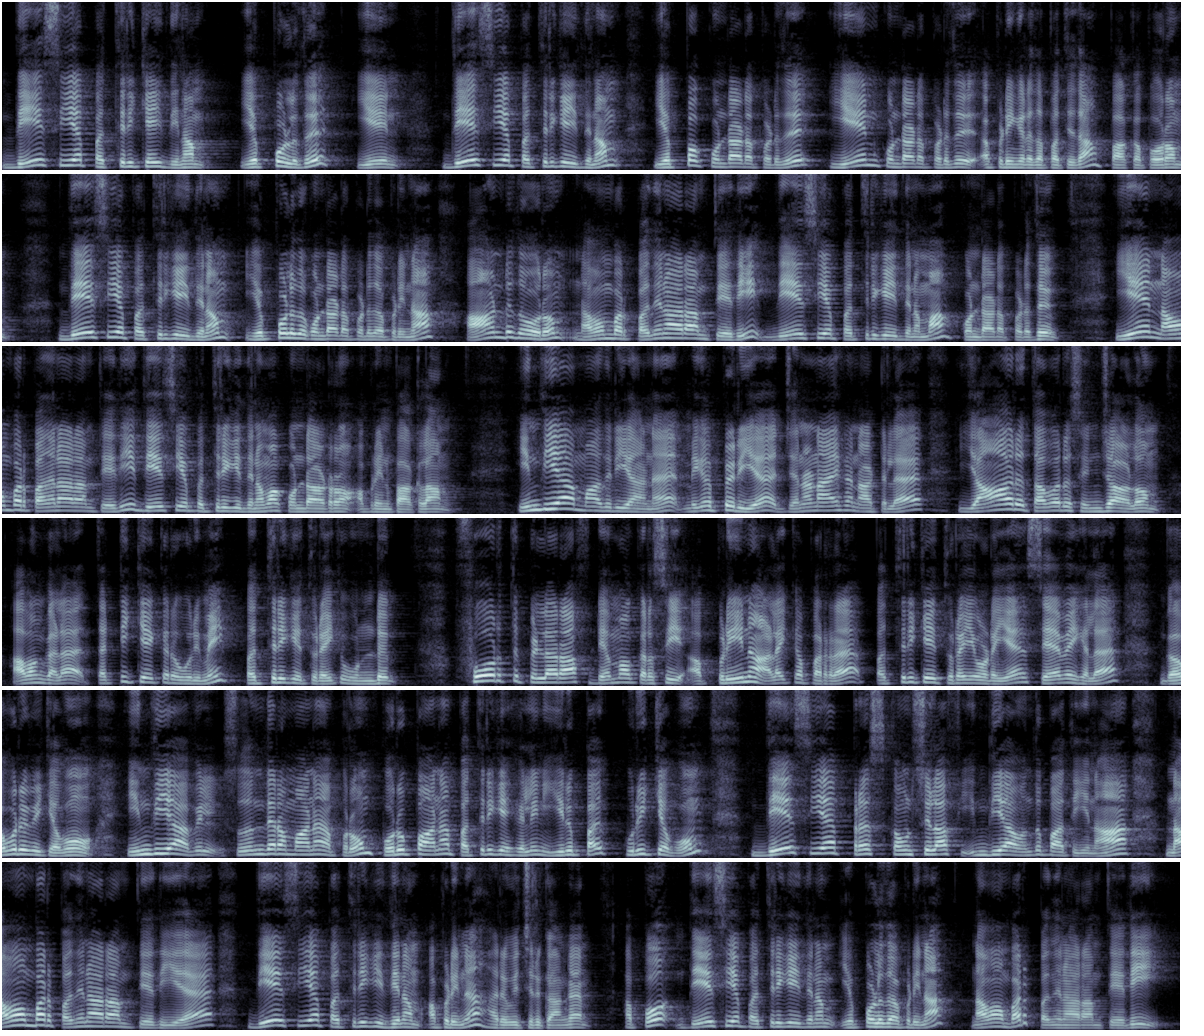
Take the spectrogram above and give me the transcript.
தேசிய பத்திரிகை தினம். எப்பொழுது? ஏன்? தேசிய பத்திரிகை தினம் எப்போ கொண்டாடப்படுது? ஏன் கொண்டாடப்படுது? அப்படிங்கிறத பற்றி தான் பார்க்க போகிறோம் தேசிய பத்திரிகை தினம் எப்பொழுது கொண்டாடப்படுது அப்படின்னா ஆண்டுதோறும் நவம்பர் பதினாறாம் தேதி தேசிய பத்திரிகை தினமாக கொண்டாடப்படுது. ஏன் நவம்பர் பதினாறாம் தேதி தேசிய பத்திரிகை தினமாக கொண்டாடுறோம் அப்படின்னு பார்க்கலாம். இந்தியா மாதிரியான மிகப்பெரிய ஜனநாயக நாட்டில் யார் தவறு செஞ்சாலும் அவங்கள தட்டி கேட்குற உரிமை பத்திரிகை துறைக்கு உண்டு. ஃபோர்த் பில்லர் ஆஃப் டெமோக்ரஸி அப்படின்னு அழைக்கப்படுற பத்திரிகை துறையுடைய சேவைகளை கௌரவிக்கவும் இந்தியாவில் சுதந்திரமான அப்புறம் பொறுப்பான பத்திரிகைகளின் இருப்பை குறிக்கவும் தேசிய பிரஸ் கவுன்சில் ஆஃப் இந்தியா வந்து பார்த்தீங்கன்னா நவம்பர் பதினாறாம் தேதியை தேசிய பத்திரிகை தினம் அப்படின்னு அறிவிச்சிருக்காங்க. அப்போது தேசிய பத்திரிகை தினம் எப்பொழுது அப்படின்னா நவம்பர் பதினாறாம் தேதி.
